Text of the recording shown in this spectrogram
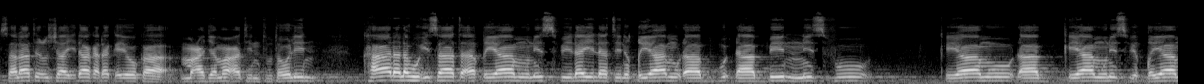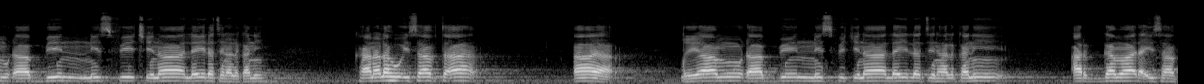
صلاة عشاء إلى كدك يوكا مع جماعة توتولين كان له إساءة قيام نصف ليلة قيام دابين نصف قيام داب قيام نصف قيام دابين نصف جنا ليلة الكني كان له إساف آية قيام دابين نصف جنا ليلة الكني أرجما إساف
